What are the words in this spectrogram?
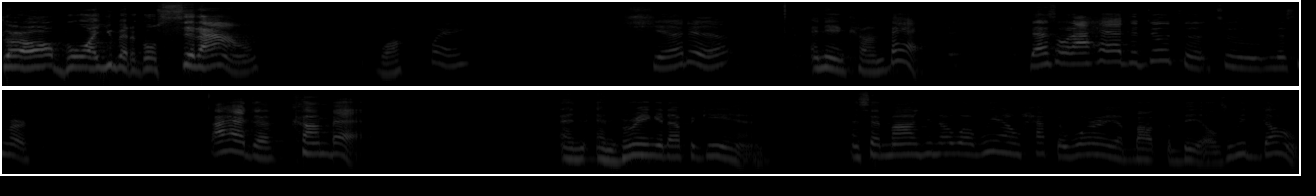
girl, boy, you better go sit down, walk away, shut up, and then come back. That's what I had to do to, to Miss Murphy. I had to come back and, and bring it up again and said, Mom, you know what? We don't have to worry about the bills. We don't.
